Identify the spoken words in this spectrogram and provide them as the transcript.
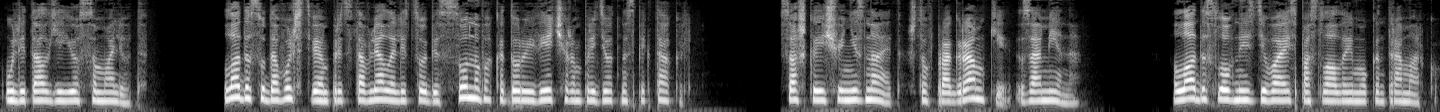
улетал ее самолет. Лада с удовольствием представляла лицо Бессонова, который вечером придет на спектакль. Сашка еще не знает, что в программке замена. Лада, словно издеваясь, послала ему контрамарку.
